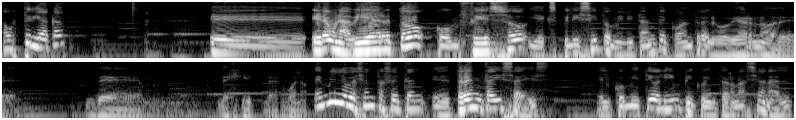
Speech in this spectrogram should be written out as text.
austríaca, eh, era un abierto, confeso y explícito militante contra el gobierno de, de, Hitler. Bueno, en 1936 el Comité Olímpico Internacional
